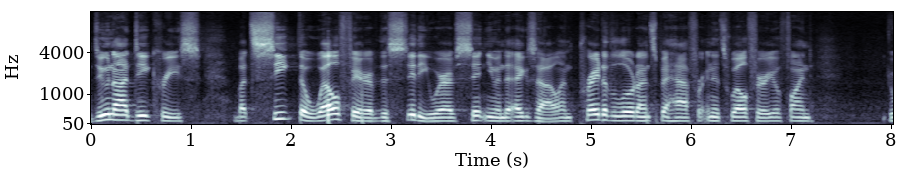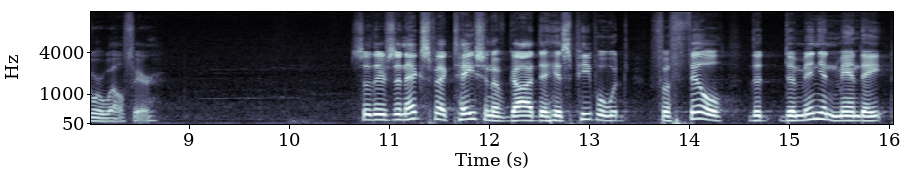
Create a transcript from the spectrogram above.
do not decrease, but seek the welfare of the city where I've sent you into exile and pray to the Lord on its behalf, for in its welfare you'll find your welfare. So there's an expectation of God that his people would fulfill the dominion mandate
